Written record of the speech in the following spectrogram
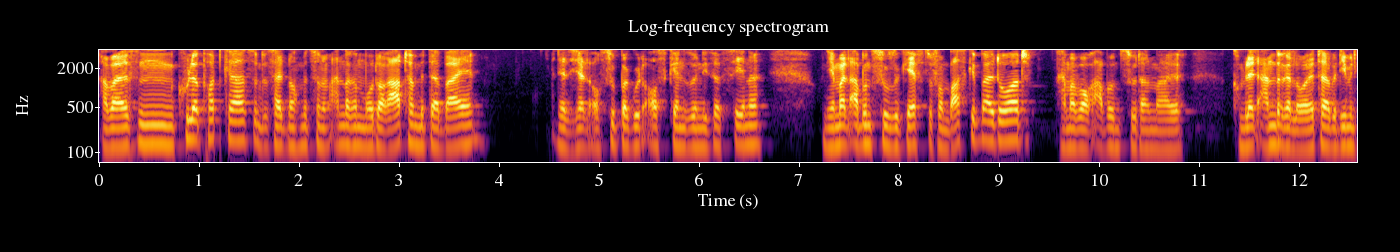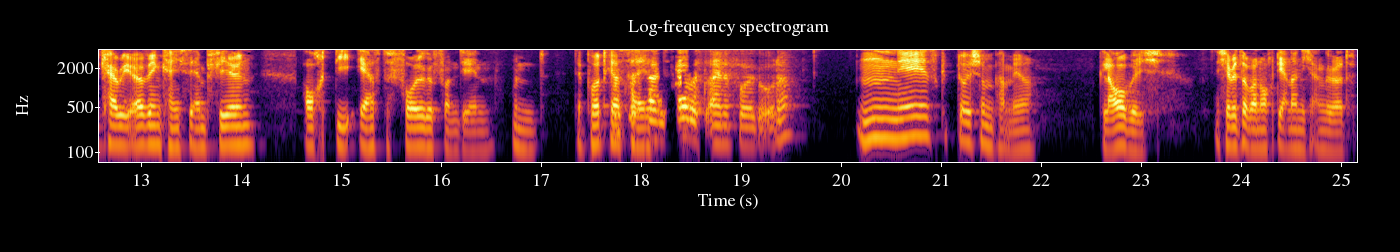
Aber es ist ein cooler Podcast und ist halt noch mit so einem anderen Moderator mit dabei, der sich halt auch super gut auskennt, so in dieser Szene. Und die haben halt ab und zu so Gäste vom Basketball dort, haben aber auch ab und zu dann mal komplett andere Leute. Aber die mit Carrie Irving kann ich sehr empfehlen. Auch die erste Folge von denen. Und der Podcast heißt. Ich glaube, es ist eine Folge, oder? Hm, nee, es gibt, glaube ich, schon ein paar mehr. Glaube ich. Ich habe jetzt aber noch die anderen nicht angehört.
